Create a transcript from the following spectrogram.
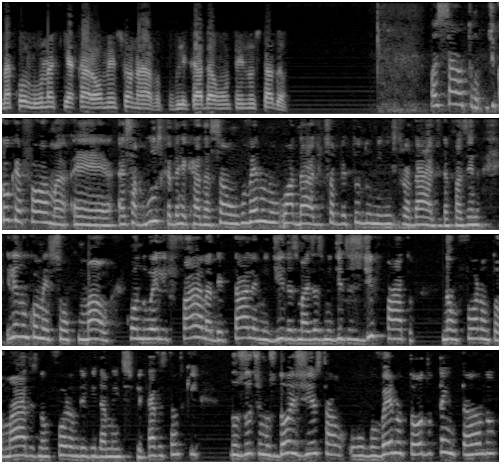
na coluna que a Carol mencionava, publicada ontem no Estadão. Ô Salto, de qualquer forma, é, essa busca da arrecadação, o governo, o Haddad, sobretudo o ministro Haddad da Fazenda, ele não começou mal quando ele fala, detalha medidas, mas as medidas de fato não foram tomadas, não foram devidamente explicadas, tanto que nos últimos dois dias está o governo todo tentando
